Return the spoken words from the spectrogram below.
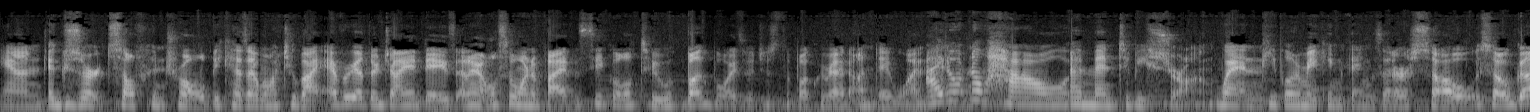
and exert self-control because I want to buy every other Giant Days and I also want to buy the sequel to Bug Boys, which is the book we read on day one. I don't know how I'm meant to be strong when people are making things that are so, so good.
